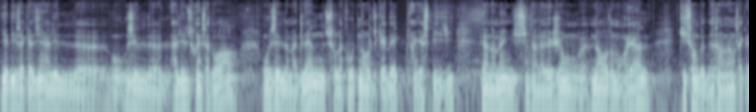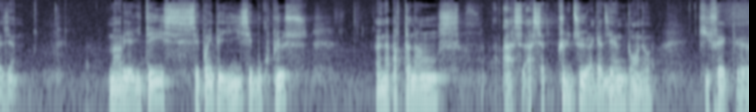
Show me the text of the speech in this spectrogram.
Il y a des Acadiens à l'île, euh, aux îles, euh, à l'île du Prince-Édouard, aux îles de Madeleine, sur la côte nord du Québec, en Gaspésie. Il y en a même ici, dans la région nord de Montréal, qui sont de descendance acadienne. Mais en réalité, c'est pas un pays, c'est beaucoup plus une appartenance à, cette culture acadienne qu'on a, qui fait que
